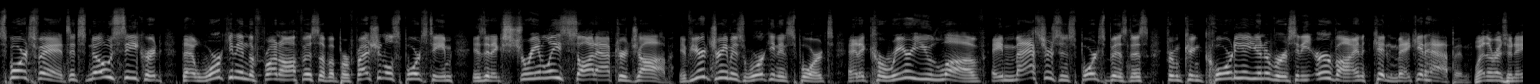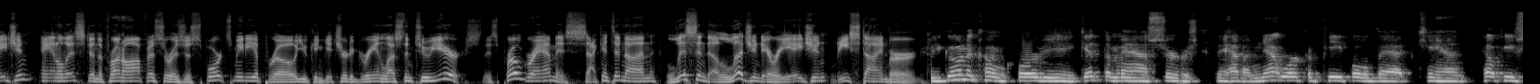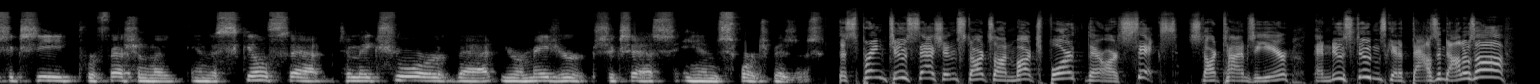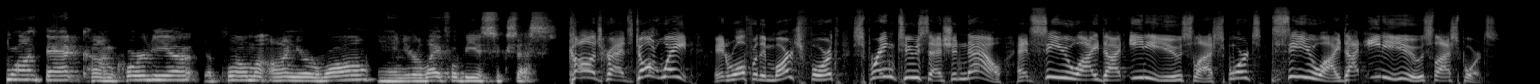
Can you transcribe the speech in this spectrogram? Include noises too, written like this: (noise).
Sports fans, it's no secret that working in the front office of a professional sports team is an extremely sought after job. If your dream is working in sports and a career you love, a master's in sports business from Concordia University Irvine can make it happen. Whether as an agent, analyst in the front office, or as a sports media pro, you can get your degree in less than two years. This program is second to none. Listen to legendary agent Leigh Steinberg. You go to Concordia, get the master's, they have a network of people that can help you succeed professionally and the skill set to make sure that you're a major success in sports business. The Spring 2 session starts on March 4th. There are six start times a year, and new students get $1,000 off. Want that Concordia diploma on your wall, and your life will be a success. College grads, don't wait. Enroll for the March 4th Spring 2 session now at cui.edu slash sports, cui.edu slash sports.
